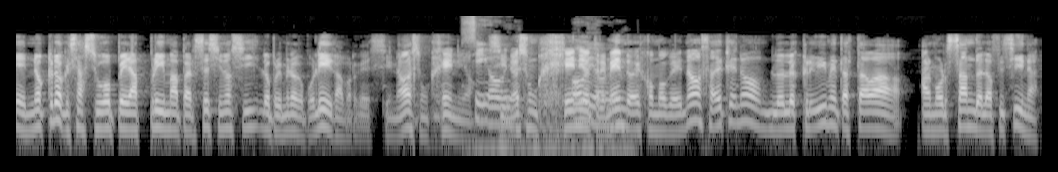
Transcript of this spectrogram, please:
Eh, no creo que sea su ópera prima per se, sino sí lo primero que publica, porque si no es un genio. Sí, si no es un genio Obvio, tremendo, es como que, no, ¿sabes qué? No, lo, lo escribí mientras estaba almorzando en la oficina.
